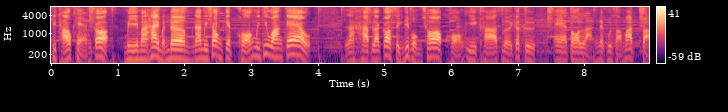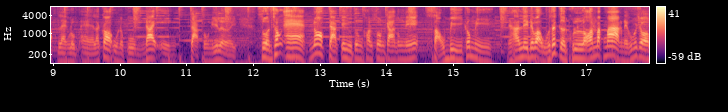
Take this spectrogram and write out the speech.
ที่เท้าแขนก็มีมาให้เหมือนเดิมนะมีช่องเก็บของมีที่วางแก้วนะครับแล้วก็สิ่งที่ผมชอบของ e-class เลยก็คือแอร์ตอนหลังเนี่ยคุณสามารถปรับแรงลมแอร์แล้วก็อุณหภูมิได้เองจากตรงนี้เลย ส่วนช่องแอร์นอกจากจะอยู่ตรงคอนโซลกลางตรงนี้ เสา B ก็มีนะครับเรียกได้ว่าโอ้ถ้าเกิดคุณร้อนมากๆเนี่ยคุณผู้ชม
